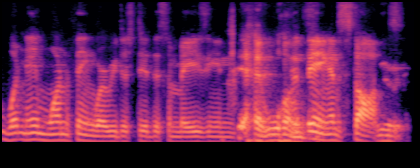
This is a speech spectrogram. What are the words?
what name one thing where we just did this amazing yeah, one thing and stopped We were-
